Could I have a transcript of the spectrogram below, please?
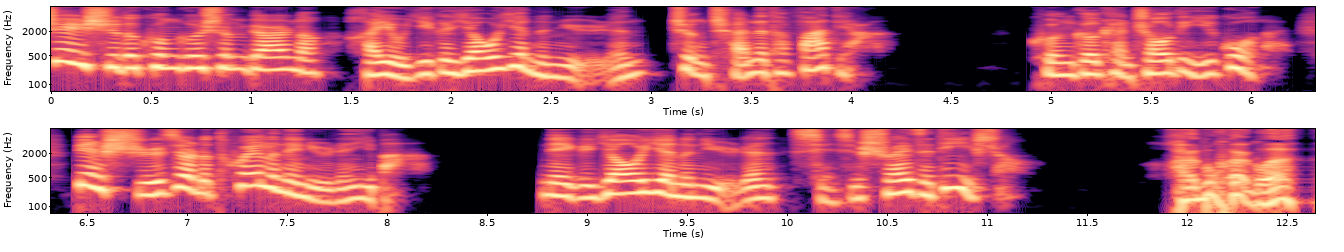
这时的坤哥身边呢，还有一个妖艳的女人正缠着他发嗲。坤哥看招娣一过来，便使劲的推了那女人一把，那个妖艳的女人险些摔在地上，还不快滚！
